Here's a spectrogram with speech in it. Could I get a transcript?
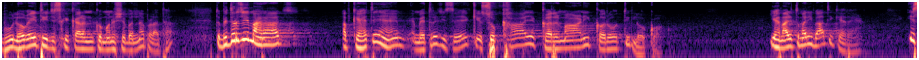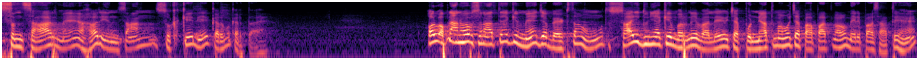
भूल हो गई थी जिसके कारण इनको मनुष्य बनना पड़ा था? तो विदुर जी महाराज अब कहते हैं मैत्र जी से कि सुखाय कर्माणी करोति लोको। ये हमारी तुम्हारी बात ही कह रहे हैं। इस संसार में हर इंसान सुख के लिए कर्म करता है। और वो अपना अनुभव सुनाते हैं कि मैं जब बैठता हूँ तो सारी दुनिया के मरने वाले, चाहे पुण्यात्मा हो, चाहे पापात्मा हो, मेरे पास आते हैं।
